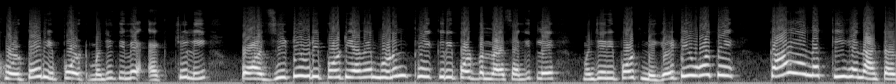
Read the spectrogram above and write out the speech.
खोटे रिपोर्ट म्हणजे तिने ऍक्च्युली पॉझिटिव्ह रिपोर्ट यावे म्हणून फेक रिपोर्ट बनवायला सांगितले. म्हणजे रिपोर्ट निगेटिव्ह होते. काय आहे नक्की हे नाटक?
